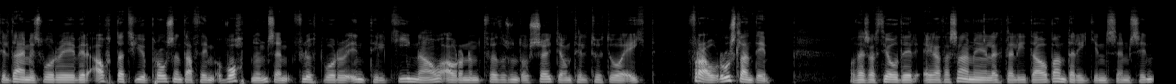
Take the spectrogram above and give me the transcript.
Til dæmis voru yfir 80% af þeim vopnum sem flutt voru inn til Kína á árunum 2017 til 2021 frá Rúslandi og þessar þjóðir eiga það saminlegt að líta á bandaríkin sem sinn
